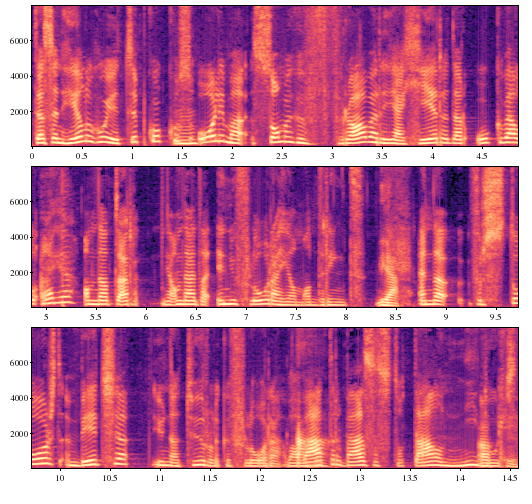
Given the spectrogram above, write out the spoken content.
Dat is een hele goede tip, kokosolie, maar sommige vrouwen reageren daar ook wel op, Ah, ja? omdat, daar, ja, omdat dat in je flora helemaal dringt. ja, En dat verstoort een beetje je natuurlijke flora, wat Aha. waterbasis totaal niet doet.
